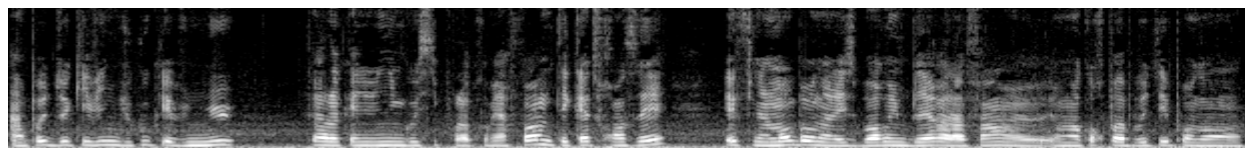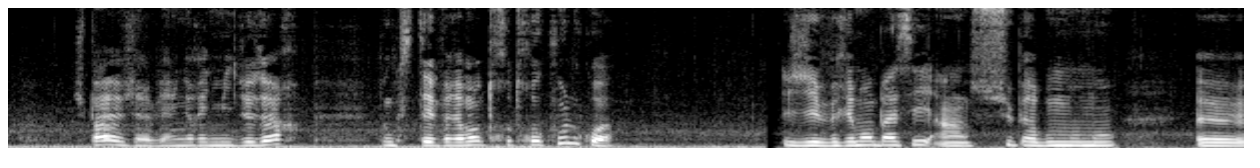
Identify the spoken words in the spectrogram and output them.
un pote de Kevin du coup qui est venu faire le canyoning aussi pour la première fois. On était quatre Français et finalement bon, on allait se boire une bière à la fin euh, et on a encore papoté pendant, je sais pas, j'avais une heure et demie, deux heures. Donc c'était vraiment trop trop cool quoi. J'ai vraiment passé un super bon moment euh,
